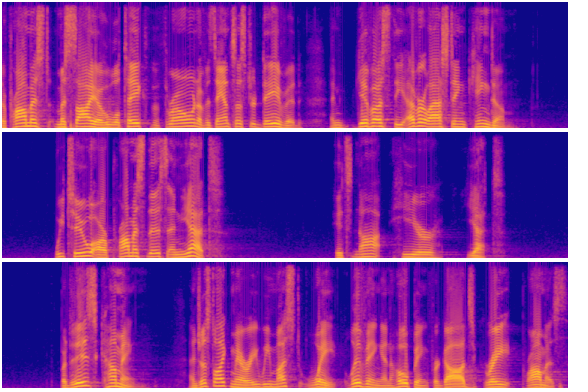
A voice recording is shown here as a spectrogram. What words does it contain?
the promised Messiah who will take the throne of his ancestor David and give us the everlasting kingdom. We too are promised this, and yet it's not here yet. But it is coming. And just like Mary, we must wait, living and hoping for God's great promise.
